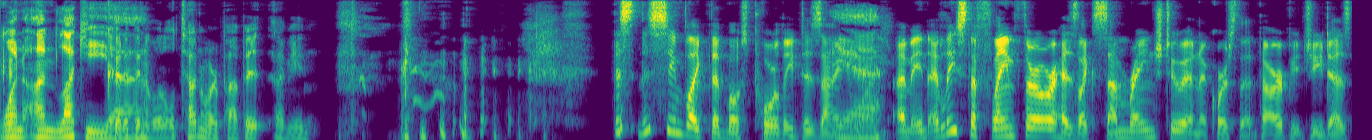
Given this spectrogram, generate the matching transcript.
One unlucky. Could have uh, been a little Tunneler puppet. I mean, This this seemed like the most poorly designed Yeah. one. I mean, at least the flamethrower has like some range to it, and of course the, the RPG does.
